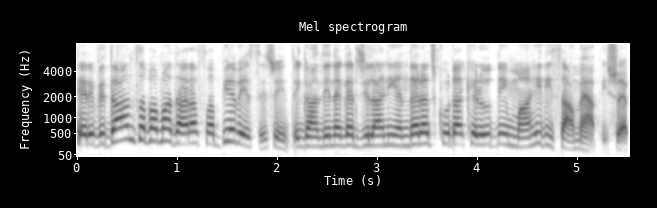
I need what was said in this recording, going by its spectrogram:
ત્યારે વિધાનસભામાં ધારાસભ્ય બેસે છે. તે ગાંધીનગર જિલ્લાની અંદર જ ખોટા ખેડૂતની માહિતી સામે આપી છે.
